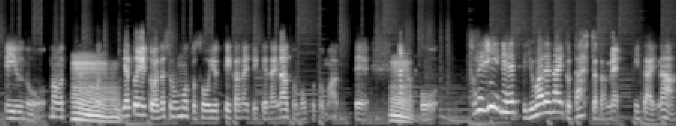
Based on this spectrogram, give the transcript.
っていうのを、まあ、うん逆に言うと私ももっとそう言っていかないといけないなと思うこともあって、うんなんかこう、それいいねって言われないと出しちゃダメみたいな、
